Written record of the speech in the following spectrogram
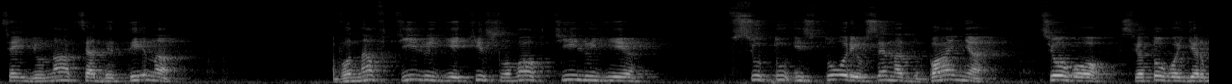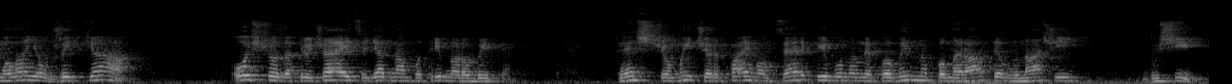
цей юнак, ця дитина, вона втілює ті слова, втілює всю ту історію, все надбання цього святого Єрмолая в життя. Ось що заключається, як нам потрібно робити. Те, що ми черпаємо в церкві, воно не повинно помирати в нашій душі.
